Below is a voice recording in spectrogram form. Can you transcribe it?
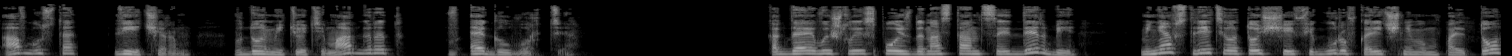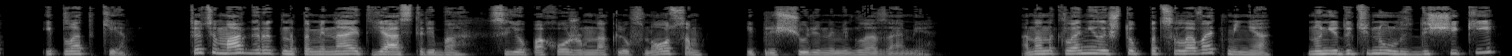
августа, вечером, в доме тети Маргарет в Эглворте. Когда я вышла из поезда на станции Дерби, меня встретила тощая фигура в коричневом пальто и платке. Тетя Маргарет напоминает ястреба с ее похожим на клюв носом и прищуренными глазами. Она наклонилась, чтобы поцеловать меня, но не дотянулась до щеки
